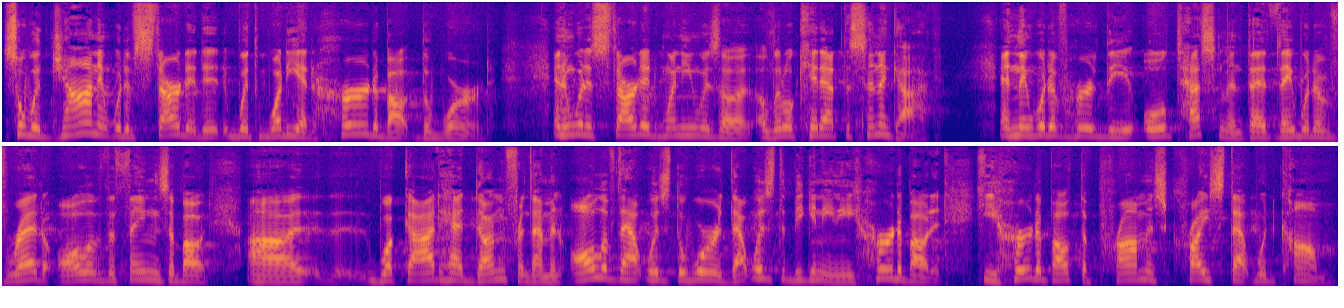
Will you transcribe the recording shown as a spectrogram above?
so with John, it would have started with what he had heard about the word. And it would have started when he was a little kid at the synagogue. And they would have heard the Old Testament, that they would have read all of the things about uh, what God had done for them. And all of that was the Word. That was the beginning. He heard about it. He heard about the promised Christ that would come.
